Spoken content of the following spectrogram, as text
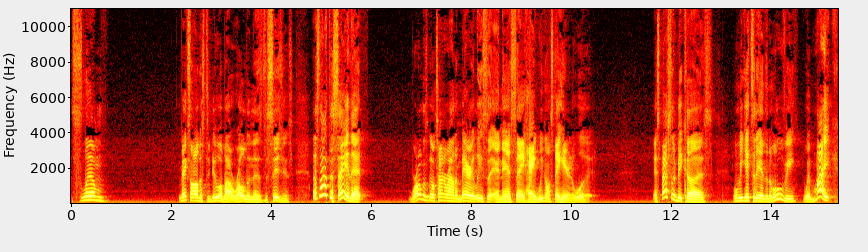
Slim makes all this to do about Roland and his decisions. That's not to say that Roland's gonna turn around and marry Lisa and then say, "Hey, we're gonna stay here in the wood." especially because when we get to the end of the movie with Mike,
